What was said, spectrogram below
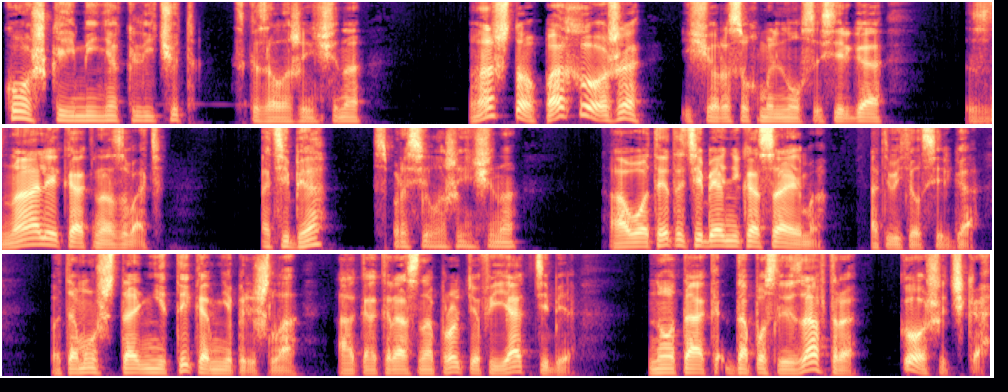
«Кошкой меня кличут», — сказала женщина. «А что, похоже», — еще раз ухмыльнулся Серьга. «Знали, как назвать». «А тебя?» — спросила женщина. «А вот это тебя не касаемо», — ответил Серьга. «Потому что не ты ко мне пришла, а как раз напротив я к тебе. Но так до послезавтра, кошечка».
